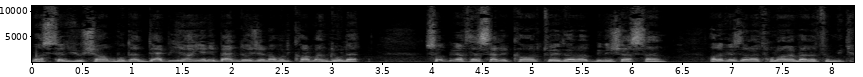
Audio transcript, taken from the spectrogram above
واستریوشان بودن. دبیران یعنی بنده و جناب کارمند دولت. صبح می‌رفتن سر کار تو ادارات نشستن حالا وزارت خونه هم براتون میگم.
